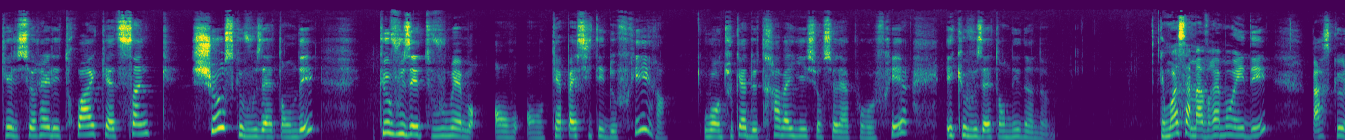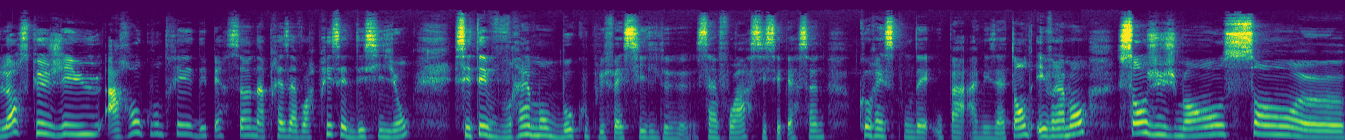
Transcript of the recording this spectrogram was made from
quelles seraient les trois, quatre, cinq choses que vous attendez que vous êtes vous-même en, capacité d'offrir, ou en tout cas de travailler sur cela pour offrir, et que vous attendez d'un homme. Et moi, ça m'a vraiment aidé parce que lorsque j'ai eu à rencontrer des personnes après avoir pris cette décision, c'était vraiment beaucoup plus facile de savoir si ces personnes correspondaient ou pas à mes attentes et vraiment sans jugement, sans euh,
